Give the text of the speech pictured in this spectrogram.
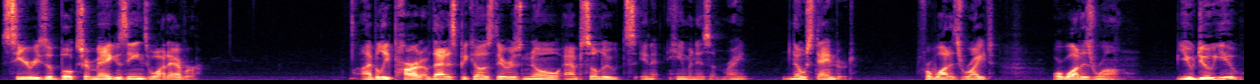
series of books or magazines whatever? I believe part of that is because there is no absolutes in humanism right? No standard for what is right or what is wrong. You do you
